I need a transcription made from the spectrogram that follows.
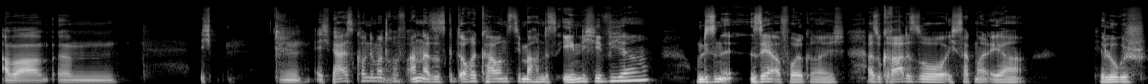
Aber ähm, hm, ich, ja, es kommt immer drauf an. Also es gibt auch Accounts, die machen das ähnlich wie wir und die sind sehr erfolgreich. Also gerade so, ich sag mal eher theologisch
